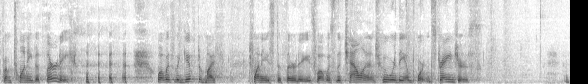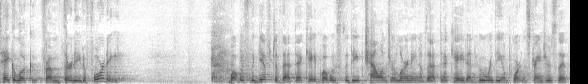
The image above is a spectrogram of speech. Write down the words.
from 20 to 30. what was the gift of my 20s to 30s? What was the challenge? Who were the important strangers? Take a look from 30 to 40. What was the gift of that decade? What was the deep challenge or learning of that decade? And who were the important strangers that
